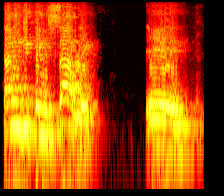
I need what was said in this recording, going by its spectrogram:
tan indispensables, eh,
